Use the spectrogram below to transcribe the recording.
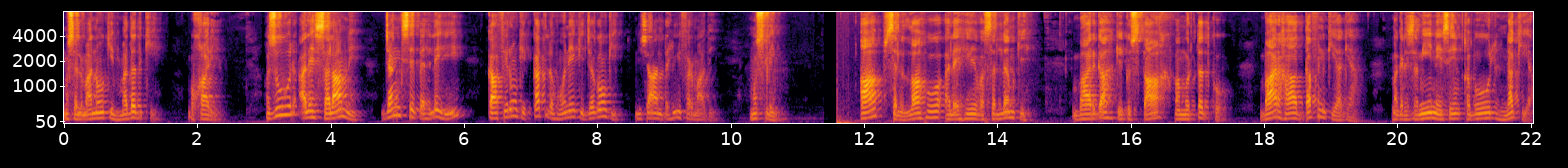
مسلمانوں کی مدد کی۔ بخاری۔ حضور علیہ السلام نے جنگ سے پہلے ہی کافروں کے قتل ہونے کی جگہوں کی نشاندہی فرما دی۔ مسلم۔ آپ صلی اللہ علیہ وسلم کی بارگاہ کے گستاخ و مرتد کو بارہا دفن کیا گیا، مگر زمین نے اسے قبول نہ کیا۔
